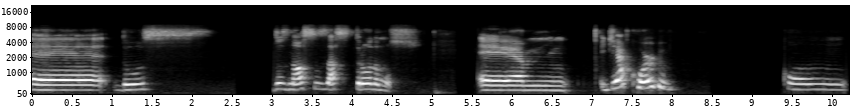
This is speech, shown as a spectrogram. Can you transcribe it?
é, dos dos nossos astrônomos. É, de acordo com,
